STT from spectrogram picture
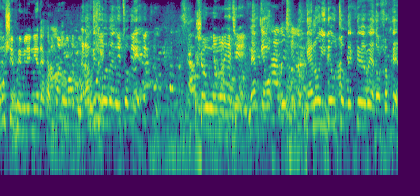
অবশ্যই ফ্যামিলি নিয়ে দেখার মতো। ম্যাডাম কিছু বলবেন উৎসব নিয়ে? কেমন লেগেছে? ম্যাম কেমন কেন ঈদে উৎসব দেখতে হবে দর্শকদের?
